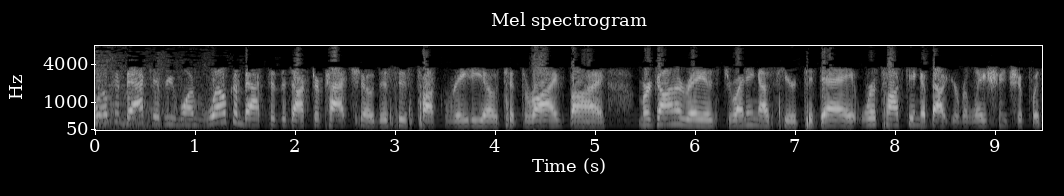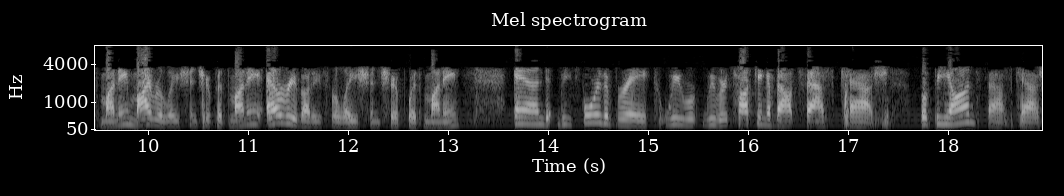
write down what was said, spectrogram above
Welcome back, everyone. Welcome back to the Dr. Pat Show. This is Talk Radio to Thrive By. Morgana Rae is joining us here today. We're talking about your relationship with money, my relationship with money, everybody's relationship with money. And before the break, we were, we were talking about fast cash. But beyond fast cash,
